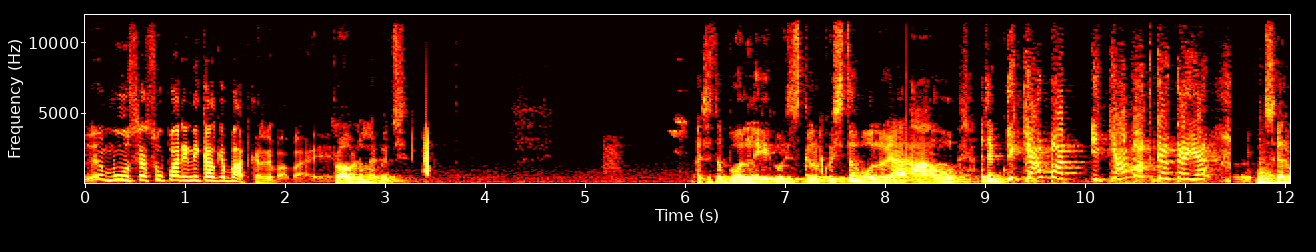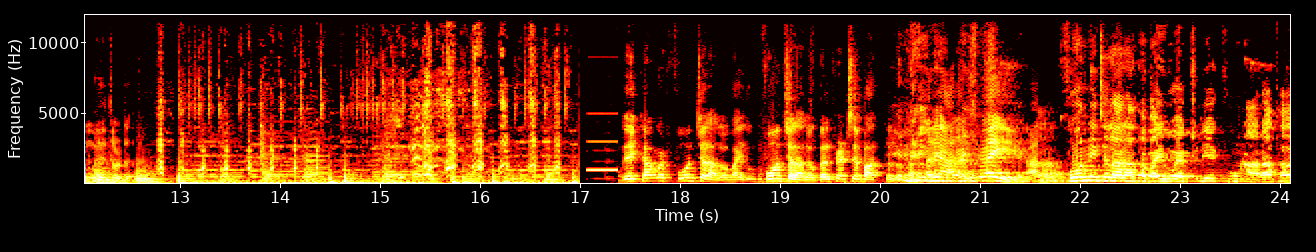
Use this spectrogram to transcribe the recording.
ये मुँह से सुपारी निकाल के बात कर रहे बाबा प्रॉब्लम है कुछ? अच्छा तो बोलने की कोशिश करो कुछ तो बोलो यार आओ। अच्छा ये क्या बात ये क्या बात करता है यार? सर मुझे थोड़ा तो एक काम कर फ़ोन चला लो भाई तुम फ़ोन चला लो गर्लफ्रेंड से बात कर लो। अरे आदर्श भाई फ़ोन नहीं चला रहा था भाई वो एक्चुअली एक फ़ोन आ रहा था।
